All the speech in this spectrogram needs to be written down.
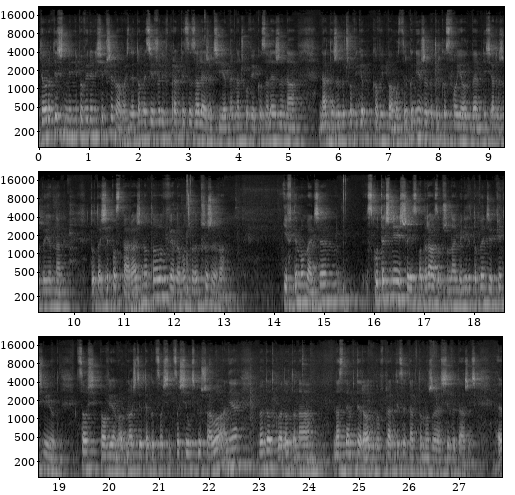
Teoretycznie nie powinien się przejmować, natomiast jeżeli w praktyce zależy Ci jednak na człowieku, zależy na, na tym, żeby człowiekowi pomóc, tylko nie żeby tylko swoje odbębnić, ale żeby jednak tutaj się postarać, no to wiadomo, człowiek przeżywa. I w tym momencie skuteczniejsze jest od razu, przynajmniej niech to będzie 5 minut, coś powiem odnośnie tego, co się, co się usłyszało, a nie będę odkładał to na następny rok, bo w praktyce tak to może się wydarzyć. E,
